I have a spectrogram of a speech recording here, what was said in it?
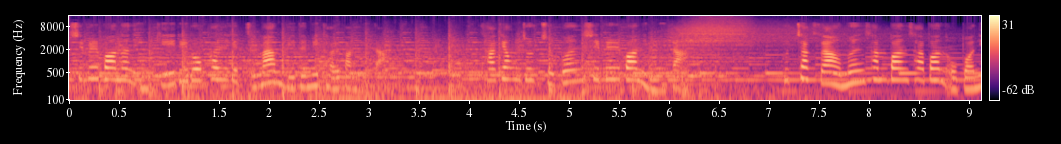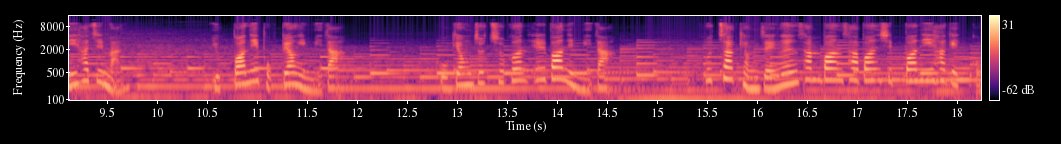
11번은 인기 1위로 팔리겠지만 믿음이 덜 갑니다. 사경주 축은 11번입니다. 후착 싸움은 3번, 4번, 5번이 하지만 6번이 복병입니다. 오경주 축은 1번입니다. 후착 경쟁은 3번, 4번, 10번이 하겠고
